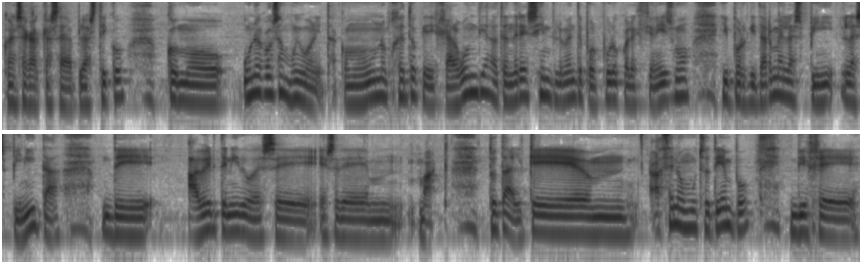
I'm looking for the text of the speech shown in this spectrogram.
con esa carcasa de plástico como una cosa muy bonita, como un objeto que dije algún día lo tendré simplemente por puro coleccionismo y por quitarme la, la espinita de haber tenido ese, ese de mm, Mac. Total, que mm, hace no mucho tiempo dije,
